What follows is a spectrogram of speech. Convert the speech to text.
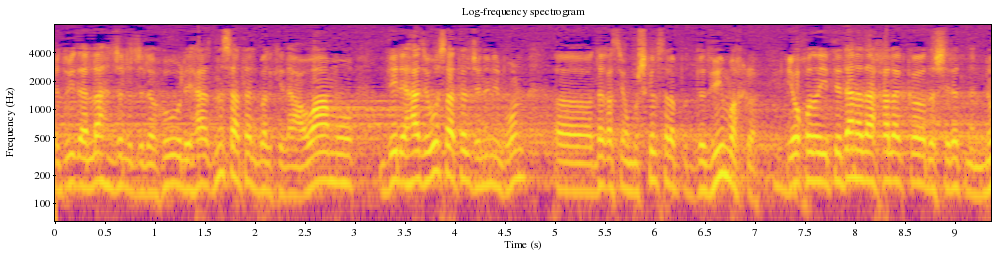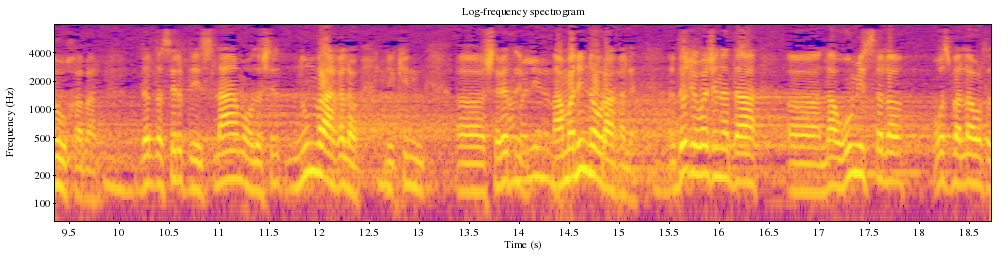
چې دوی د الله جل جلاله لحاظ نه ساتل بلکې د عوامو دې لحاظ یې وساتل چې نن یې بغون دغسې یو مشکل سره د دوی مخ کړه یو خو ابتدا نه دا خلک د شریعت نه نه خبر دلته صرف د اسلام او د شریعت نوم راغله لیکن شریعت عملی نه راغله دغه وجه نه دا الله ومیستله اوس به الله ورته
